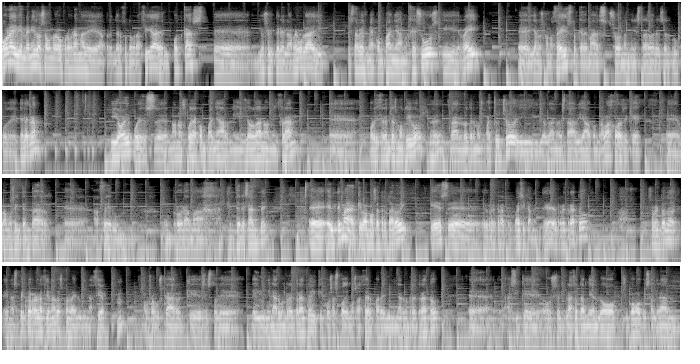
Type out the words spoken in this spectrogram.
Hola y bienvenidos a un nuevo programa de Aprender Fotografía, el podcast. Eh, yo soy Pere Larregula y esta vez me acompañan Jesús y Rey. Eh, ya los conocéis porque además son administradores del grupo de Telegram. Y hoy pues eh, no nos puede acompañar ni Jordano ni Fran por diferentes motivos. Fran lo tenemos pachucho y Jordano está liado con trabajo, así que vamos a intentar hacer un, un programa interesante. Eh, el tema que vamos a tratar hoy es eh, el retrato, básicamente. ¿eh? El retrato, sobre todo en aspectos relacionados con la iluminación. Vamos a buscar qué es esto de, iluminar un retrato y qué cosas podemos hacer para iluminar un retrato. así que os emplazo también luego, supongo que saldrán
